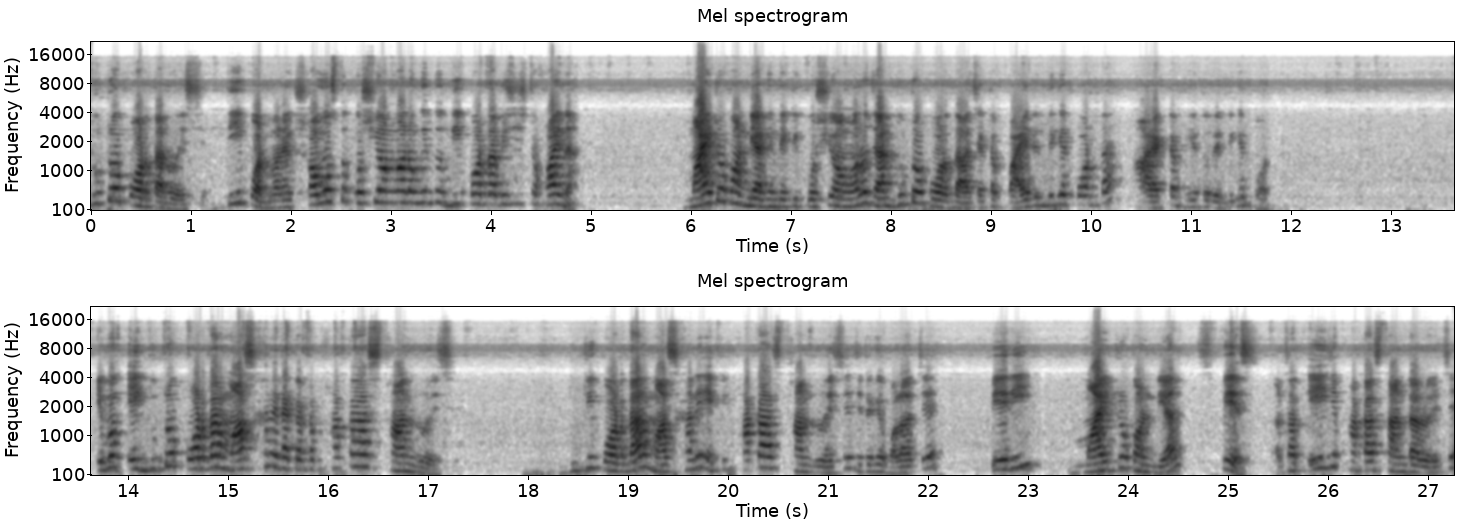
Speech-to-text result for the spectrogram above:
দুটো পর্দা রয়েছে, দ্বিপর্দা মানে সমস্ত কোষীয় অঙ্গাণু কিন্তু দ্বিপর্দা বিশিষ্ট হয় না। মাইটোকন্ড্রিয়া কিন্তু একটি কোষীয় অঙ্গাণু যার দুটো পর্দা আছে, একটা বাইরের দিকের পর্দা আর একটা ভেতরের দিকের পর্দা। এবং এই দুটো পর্দার মাঝখানে দেখো একটা ফাঁকা স্থান রয়েছে। দুটি পর্দার মাঝখানে একটি ফাঁকা স্থান রয়েছে, যেটাকে বলা হচ্ছে পেরি মাইট্রোকন্ড্রিয়াল স্পেস। অর্থাৎ এই যে ফাঁকা স্থানটা রয়েছে,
